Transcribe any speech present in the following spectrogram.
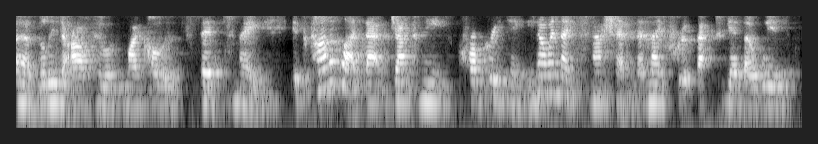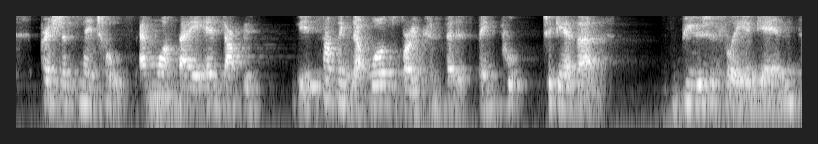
uh, Belinda Armfield, my colleague, said to me, it's kind of like that Japanese crockery thing. You know, when they smash it and then they put it back together with precious metals, and what they end up with is something that was broken, but it's been put together beautifully again,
